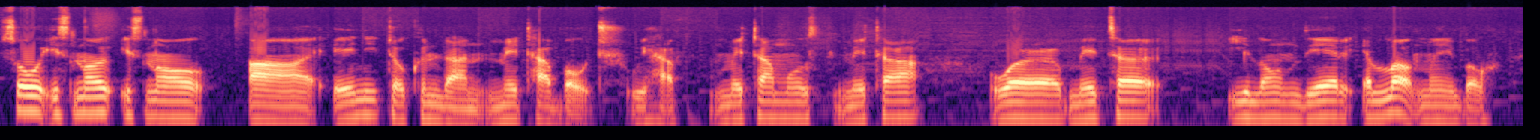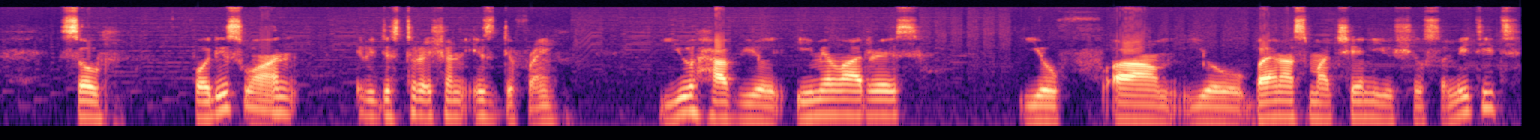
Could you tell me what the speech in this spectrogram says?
so it's not it's not uh any token than MetaBot we have MetaMask Meta or Meta Elon there a lot many so for this one registration is different. You have your email address your um your binance smart chain you should submit it.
